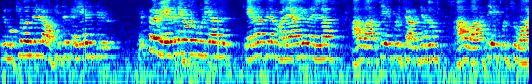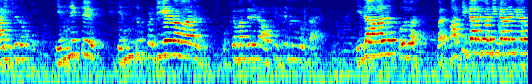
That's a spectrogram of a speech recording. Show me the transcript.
ഒരു മുഖ്യമന്ത്രിയുടെ ഓഫീസ് കൈകാര്യം ചെയ്തത്? എത്ര വേദനയോട് കൂടിയാണ് കേരളത്തിലെ മലയാളികളെല്ലാം ആ വാർത്തയെക്കുറിച്ച് അറിഞ്ഞതും ആ വാർത്തയെക്കുറിച്ച് വായിച്ചതും? എന്നിട്ട് എന്ത് പ്രതികരണമാണ് മുഖ്യമന്ത്രിയുടെ ഓഫീസിൽ നിന്നുണ്ടായത്? ഇതാണ് പൊതുവായി. പ- പാർട്ടിക്കാർക്ക് വേണ്ടിയിട്ടാണെങ്കിലും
